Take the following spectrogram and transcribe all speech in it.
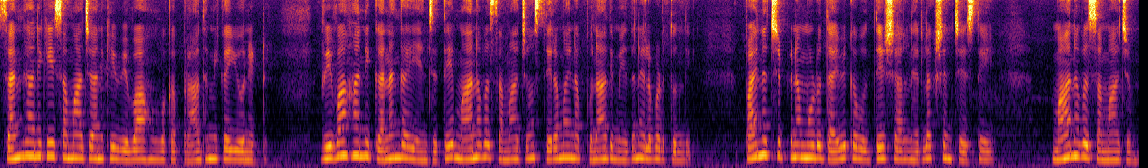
సంఘానికి సమాజానికి వివాహం ఒక ప్రాథమిక యూనిట్. వివాహాన్ని ఘనంగా ఎంచితే మానవ సమాజం స్థిరమైన పునాది మీద నిలబడుతుంది. పైన చెప్పిన మూడు దైవిక ఉద్దేశాలు నిర్లక్ష్యం చేస్తే మానవ సమాజం.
